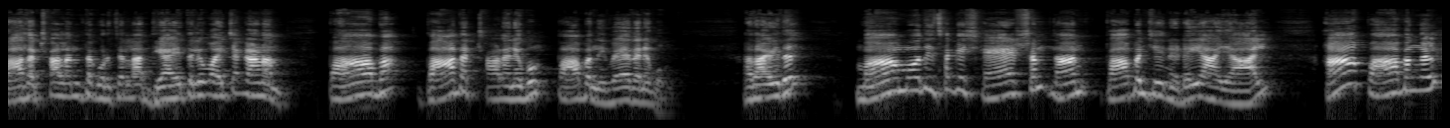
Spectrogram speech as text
പാദക്ഷാളനത്തെ കുറിച്ചുള്ള അധ്യായത്തിൽ വായിച്ച കാണാം. പാപ പാദക്ഷാളനവും പാപനിവേദനവും. അതായത് മാമോദിസയ്ക്ക് ശേഷം നാം പാപം ചെയ്യുന്നിടയായാൽ ആ പാപങ്ങൾ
